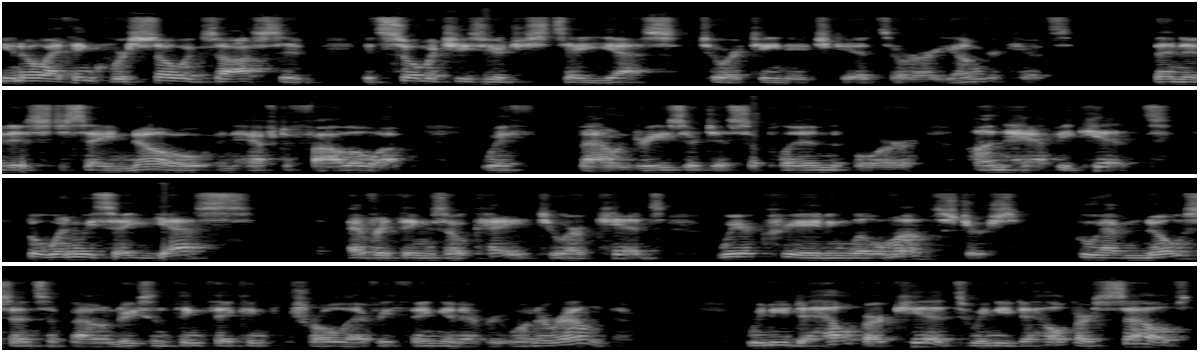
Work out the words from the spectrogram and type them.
You know, I think we're so exhausted. It's so much easier just to say yes to our teenage kids or our younger kids than it is to say no and have to follow up with boundaries or discipline or unhappy kids. But when we say yes, everything's okay to our kids, we are creating little monsters who have no sense of boundaries and think they can control everything and everyone around them. We need to help our kids, we need to help ourselves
